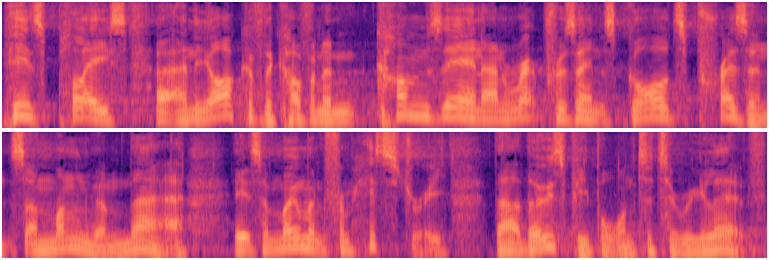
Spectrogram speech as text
his place, uh, and the Ark of the Covenant comes in and represents God's presence among them there. It's a moment from history that those people wanted to relive.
